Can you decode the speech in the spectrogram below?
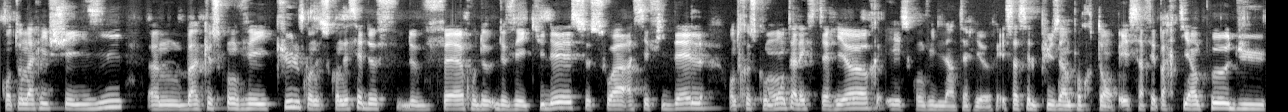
quand on arrive chez Easy, bah, que ce qu'on véhicule, ce qu'on essaie de, faire ou de, véhiculer, ce soit assez fidèle entre ce qu'on monte à l'extérieur et ce qu'on vit de l'intérieur. Et ça, c'est le plus important. Et ça fait partie un peu du,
